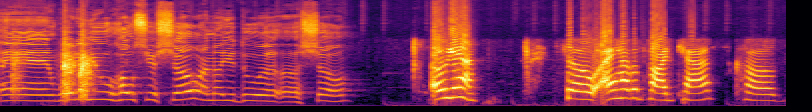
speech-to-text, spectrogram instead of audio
And where do you host your show? I know you do a, a show. Oh yeah. So I have a podcast called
